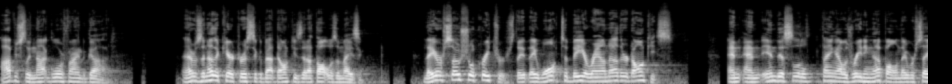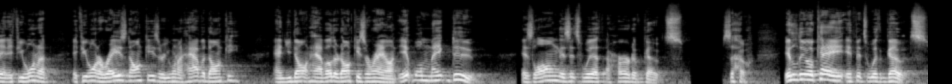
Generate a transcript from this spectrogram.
Obviously, not glorifying to God. And there was another characteristic about donkeys that I thought was amazing. They are social creatures, they, they want to be around other donkeys. And, and in this little thing I was reading up on, they were saying if you want to if you want to raise donkeys or you want to have a donkey and you don't have other donkeys around, it will make do as long as it's with a herd of goats. So it'll do okay if it's with goats,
